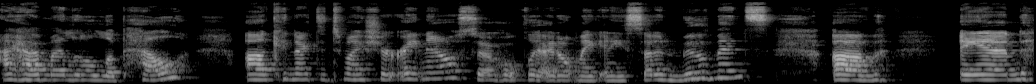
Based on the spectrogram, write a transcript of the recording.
I have my little lapel uh, connected to my shirt right now, so hopefully I don't make any sudden movements. Um, and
